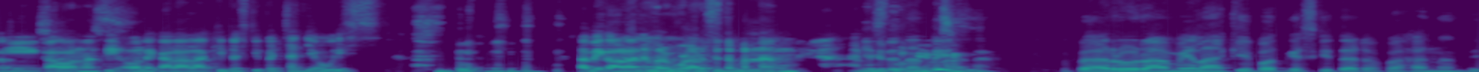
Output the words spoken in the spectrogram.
Nih, kalau nanti oleh kalah lagi terus dipecat ya wis. Tapi kalau Nah. Liverpool harus tetap menang. Ya. Harus Itu nanti menang. Baru rame lagi podcast kita ada bahan nanti.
